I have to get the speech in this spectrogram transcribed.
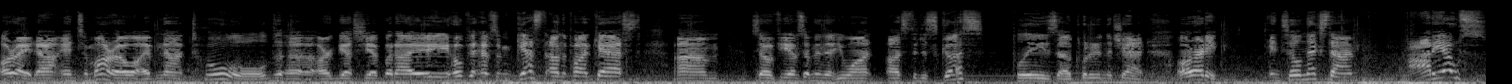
All right, uh, and tomorrow I've not told uh, our guests yet, but I hope to have some guests on the podcast. Um, so if you have something that you want us to discuss, please uh, put it in the chat. Alrighty, until next time, adios.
